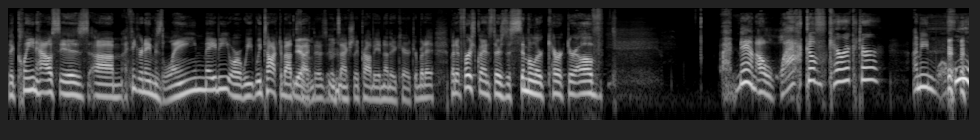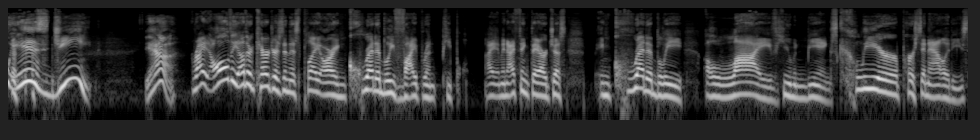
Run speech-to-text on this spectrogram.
The clean house is, um, I think her name is Lane, maybe, or we, we talked about the Yeah. fact that it's, it's actually probably another character. But it, but at first glance, there's a similar character of man, a lack of character. I mean, who is Jean? Yeah. Right? All the other characters in this play are incredibly vibrant people. I, I mean, I think they are just incredibly alive human beings, clear personalities,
